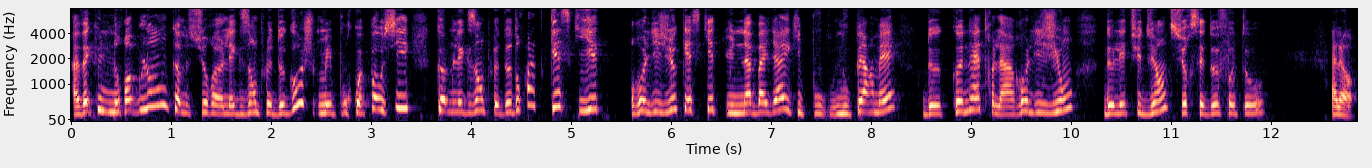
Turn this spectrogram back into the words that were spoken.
avec une robe longue, comme sur euh, l'exemple de gauche, mais pourquoi pas aussi comme l'exemple de droite? Qu'est-ce qui est religieux? Qu'est-ce qui est une abaya et qui nous permet de connaître la religion de l'étudiante sur ces deux photos? Alors,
